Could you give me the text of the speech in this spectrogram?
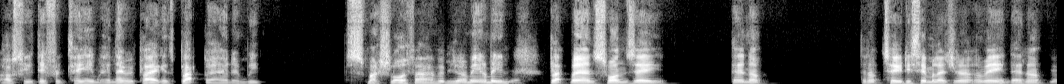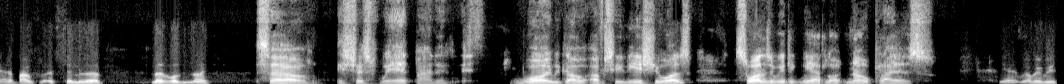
obviously a different team, and then we play against Blackburn and we smash life out of them. You know what I mean? I mean, Yeah. Blackburn, Swansea, they're not they're not too dissimilar. Do you know what I mean? They're not. Yeah, they're both at a similar level, aren't they? So it's just weird, man. It's why we go? Obviously, the issue was Swansea. We think we had like no players. Yeah, I mean, we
